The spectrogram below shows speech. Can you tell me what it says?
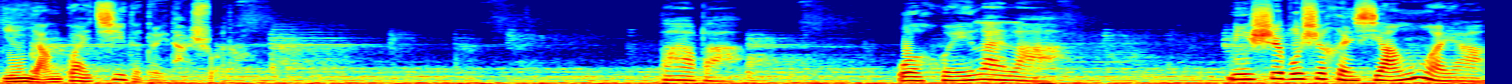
阴阳怪气的对他说道：“爸爸，我回来啦，你是不是很想我呀？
